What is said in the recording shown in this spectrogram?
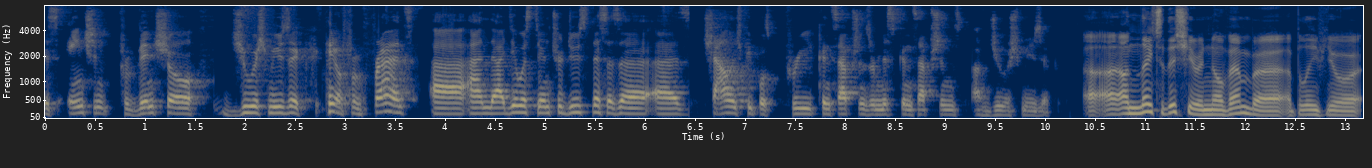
this ancient provincial Jewish music, you know, from France. Uh, and the idea was to introduce this as a as challenge people's preconceptions or misconceptions of Jewish music. Uh, and later this year in November, I believe you're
